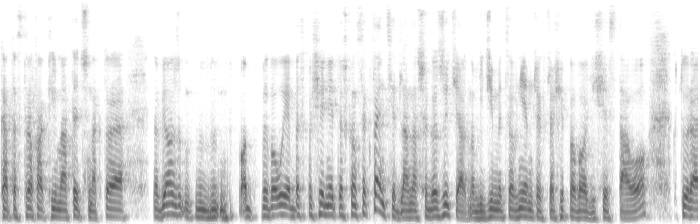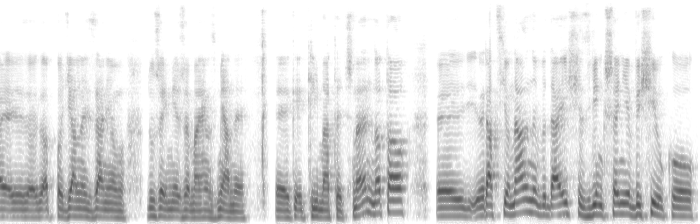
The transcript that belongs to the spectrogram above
katastrofa klimatyczna, która no, wywołuje bezpośrednie też konsekwencje dla naszego życia. No, widzimy, co w Niemczech w czasie powodzi się stało, która e, odpowiedzialność za nią w dużej mierze mają zmiany e, klimatyczne, no to e, racjonalne wydaje się zwiększenie wysiłku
